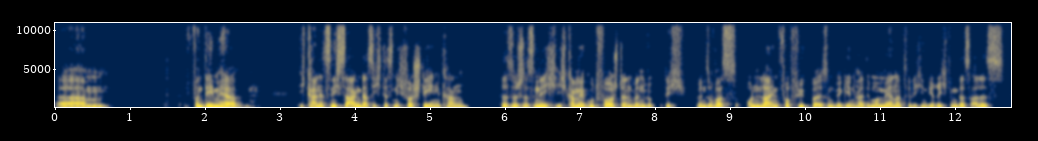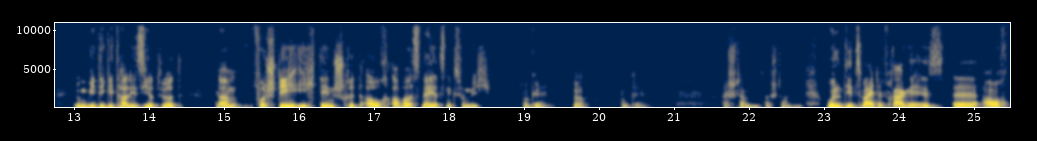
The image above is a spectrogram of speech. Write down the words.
Ähm, von dem her, ich kann jetzt nicht sagen, dass ich das nicht verstehen kann. Das ist es nicht. Ich kann mir gut vorstellen, wenn wirklich, wenn sowas online verfügbar ist und wir gehen halt immer mehr natürlich in die Richtung, dass alles irgendwie digitalisiert wird, Mhm. ähm, verstehe ich den Schritt auch, aber es wäre jetzt nichts für mich. Okay. Ja. Okay. Verstanden, verstanden. Und die zweite Frage ist äh, auch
